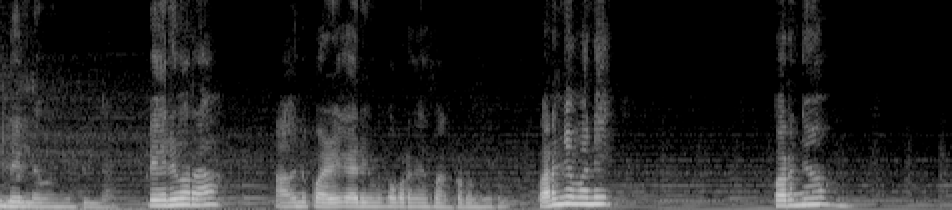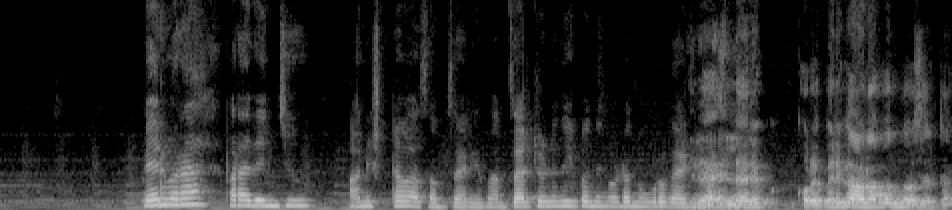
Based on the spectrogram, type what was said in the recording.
ഇല്ല ഇല്ല വന്നിട്ടില്ല. പേര് പറ. അവന് പഴയ കാര്യങ്ങളൊക്കെ പറഞ്ഞാൽ സങ്കടം വരും. പറഞ്ഞോ മോനെ. പറഞ്ഞോ. പേര് പറ. പറ രഞ്ജു. അവന് ഇഷ്ടമാണ് സംസാരിക്കുന്നത് സംസാരിച്ചുകൊണ്ടിരുന്ന ഇപ്പൊ നിങ്ങളുടെ നൂറ് കാര്യം ഇല്ല, പറഞ്ഞു. എല്ലാരും കുറെ പേര് കാണാൻ വന്നോ ചേട്ടാ?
